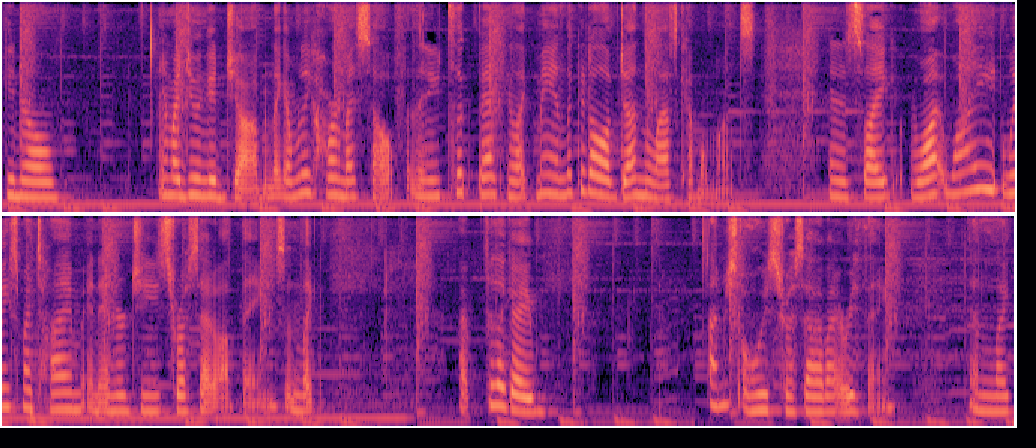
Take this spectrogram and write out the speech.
you know, am I doing a good job? And like I'm really hard on myself, and then you look back and you're like, man, look at all I've done the last couple months, and it's like, why why waste my time and energy stressed out about things? And like, I feel like I I'm just always stressed out about everything, and like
